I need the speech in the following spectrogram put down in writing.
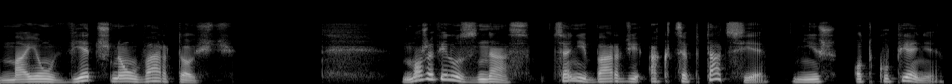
mają wieczną wartość. Może wielu z nas ceni bardziej akceptację niż odkupienie.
